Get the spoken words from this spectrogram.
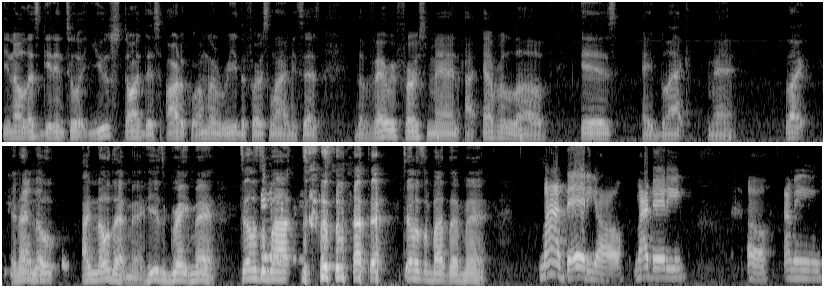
you know, let's get into it. You start this article. I'm going to read the first line. It says, "The very first man I ever loved is a black man." Like, and I know, I know that man. He is a great man. Tell us about, tell us about that. Tell us about that man. My daddy, y'all. My daddy. Oh, I mean,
